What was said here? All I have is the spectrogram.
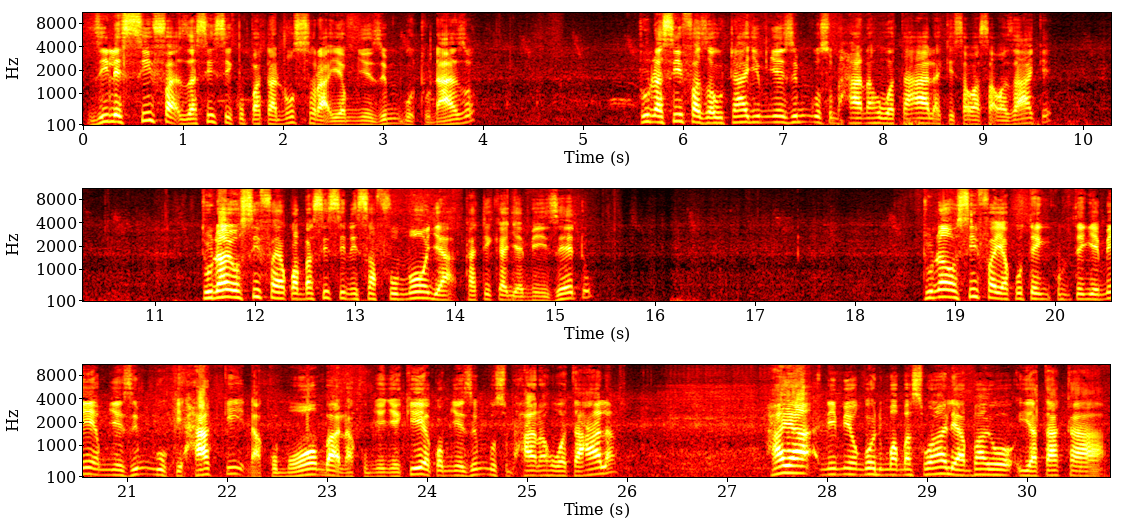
zile sifa za sisi kupata nusra ya mwenyezi tunazo? Tuna sifa za utaji mwenyezi subhanahu wa taala kisawasawa zake? Tunayo sifa ya kwamba sisi ni safu moja katika jamii zetu tunao sifa ya kumtegemea mwenyezi mungu kihaki na kumwomba na kumnyenyekea kwa mwenyezi mungu subhanahu wa taala. Haya ni miongoni mwa maswali ambayo yataka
